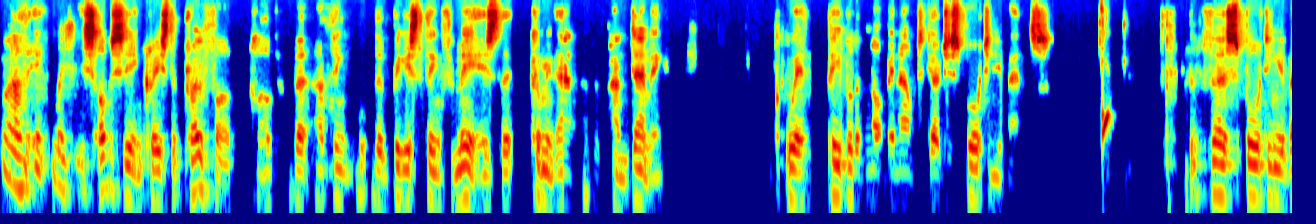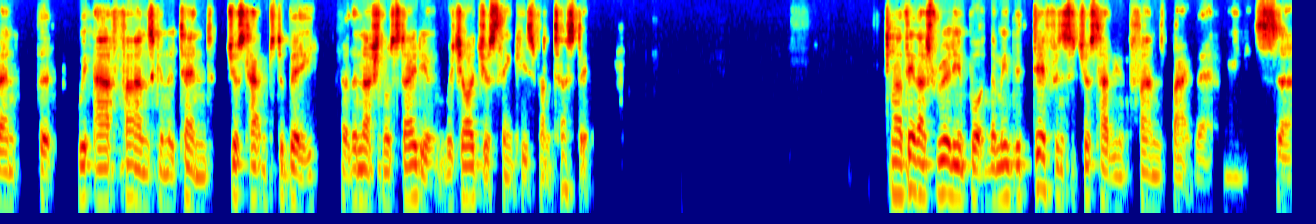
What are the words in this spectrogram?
Well, it, it's obviously increased the profile of the club, but I think the biggest thing for me is that coming out of the pandemic, where people have not been able to go to sporting events, the first sporting event that we, our fans can attend just happens to be at the National Stadium, which I just think is fantastic. And I think that's really important. I mean, the difference of just having fans back there, I mean, it's uh,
